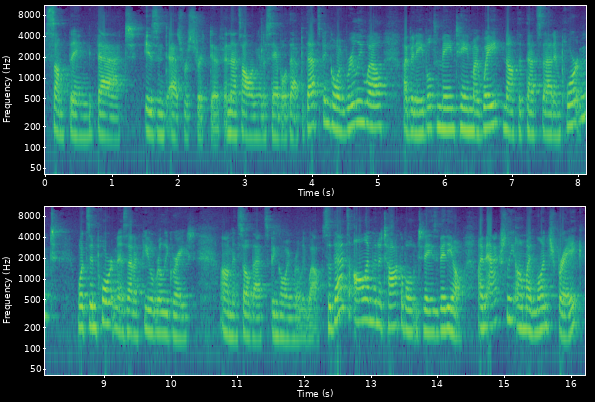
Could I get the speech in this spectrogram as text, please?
something that isn't as restrictive. And that's all I'm going to say about that. But that's been going really well. I've been able to maintain my weight. Not that that's that important What's important is that I feel really great, um, and so that's been going really well. So that's all I'm going to talk about in today's video. I'm actually on my lunch break.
